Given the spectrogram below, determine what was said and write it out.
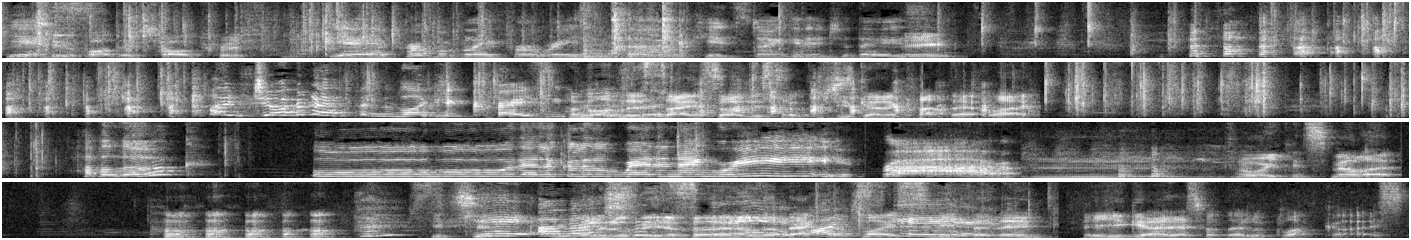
They're Yes. too hot. They're childproof. Yeah, probably for a reason so little kids don't get into these. Yeah. I don't open them like a crazy person. I'm on the safe side this time because she's going to cut that way. Have a look. Ooh, they look a little red and angry. Rawr. Mm. Oh, you can smell it. I'm scared. I'm a little bit of burn on the back I'm of my scared. sniffer then. There you go, that's what they look like, guys.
